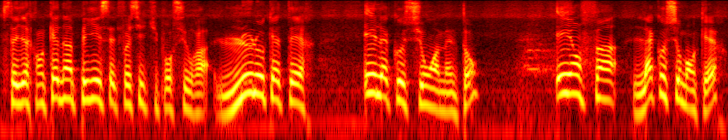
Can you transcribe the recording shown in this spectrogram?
c'est-à-dire qu'en cas d'impayé, cette fois-ci, tu poursuivras le locataire et la caution en même temps. Et enfin, la caution bancaire,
